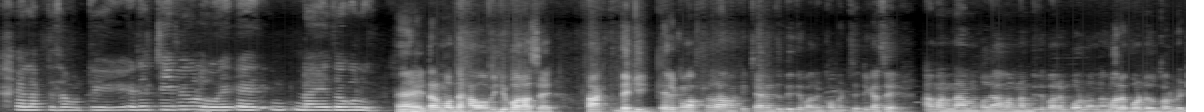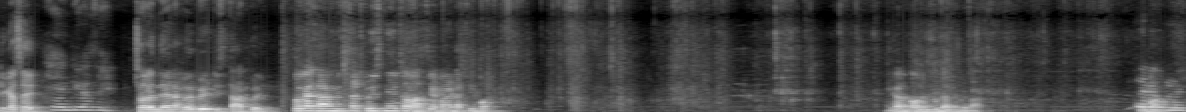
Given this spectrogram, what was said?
হ্যাঁ লাগতেছে আমার থেকে। এদের চিপেগুলো না এতগুলো। হ্যাঁ এটার মধ্যে হাওয়া বেশি ভর আছে। থাক দেখি এরকম আপনারা আমাকে চ্যালেঞ্জ দিতে পারেন কমেন্টসে ঠিক আছে? আমার নাম হলে আমার নাম দিতে পারেন বন্ডর নাম হলে বন্ড করবে ঠিক আছে? হ্যাঁ ঠিক আছে। চলেন দেয় না করে ভিডিওটি স্টার্ট করি। তো গাছ আমি মিস্টার টুইস নিয়ে চলে আসছি এখন এটা শিখব। এখানে তো অনেকগুলো আছে নাই।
